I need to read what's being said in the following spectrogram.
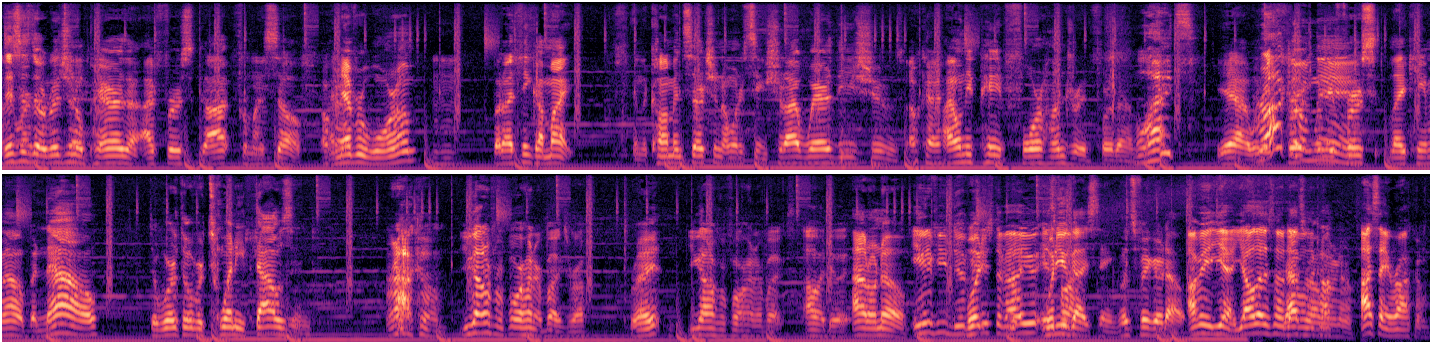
This is the original pair that I first got for myself. I never wore them, Mhm. but I think I might. In the comment section, I want to see should I wear these shoes? Okay. I only paid 400 for them. What? Yeah, when, Rock them, when they first like came out, but now they're worth over 20,000, Rock them. You got them for 400 bucks, bro. right? You got them for 400 bucks. I would do it. I don't know. Even if you do What, reduce the value, what do you guys think? Let's figure it out. I mean, yeah, y'all let us know That's down in the comments. I say rock them.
